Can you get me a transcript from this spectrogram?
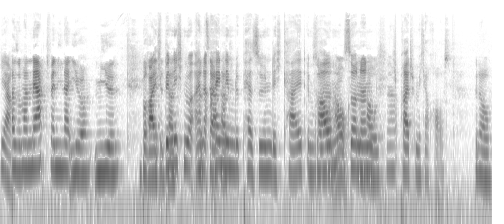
Ja. Also man merkt, wenn Nina ihr Meal bereitet ich bin hat. nicht nur eine verzerrt hat, einnehmende Persönlichkeit im sondern Raum, sondern im Haus. Ja. ich breite mich auch aus. Genau.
